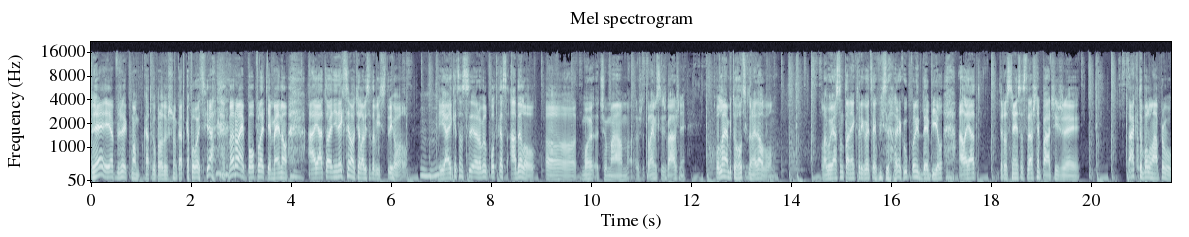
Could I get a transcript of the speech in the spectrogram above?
Nie, ja, že mám Katku produkčnú, Katka povedz, ja normálne poplete meno a ja to ani nechcem odtiaľ, aby sa to vystrihovalo. Mhm. Mm-hmm. Ja aj keď som si robil podcast s Adelou, uh, môj, čo mám, že to nemyslíš vážne, podľa mňa by to hocikto nedal von. Lebo ja som tam v niektorých veciach vyzeral ako úplný debil, ale ja proste mne sa strašne páči, že tak to bolo na prvú,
